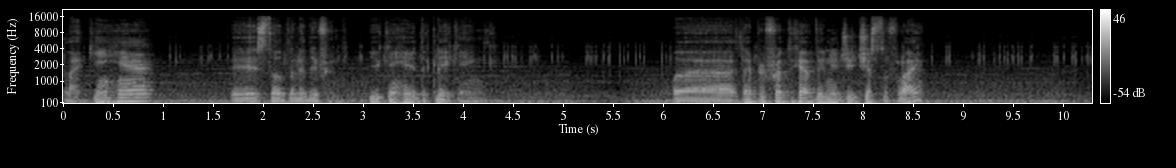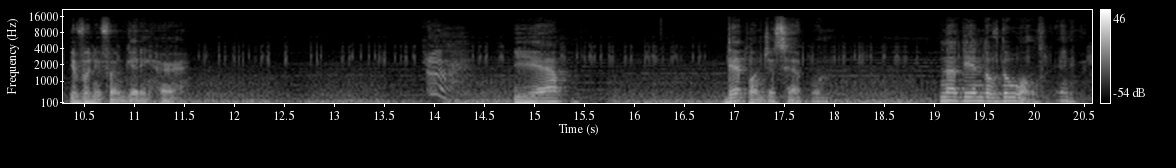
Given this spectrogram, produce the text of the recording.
like in here, it's totally different. You can hear the clicking. But I prefer to have the energy just to fly. Even if I'm getting hurt. Yeah. That one just happened not the end of the world, anyway.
